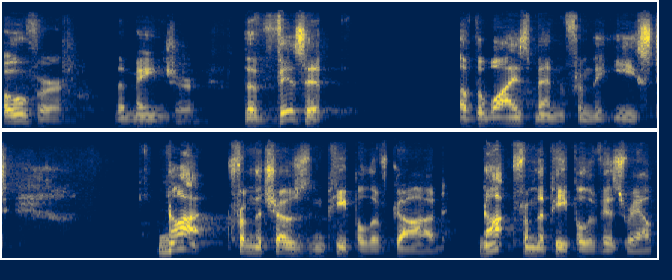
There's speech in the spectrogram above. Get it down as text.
over the manger, the visit of the wise men from the east, not from the chosen people of God, not from the people of Israel,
